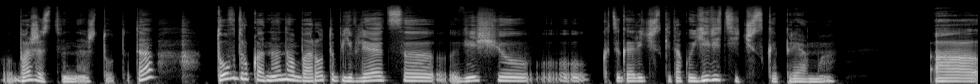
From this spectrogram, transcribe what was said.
божественное что-то, да, то вдруг она, наоборот, объявляется вещью э, категорически такой еретической прямо. А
